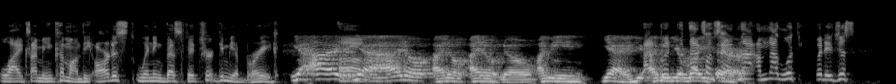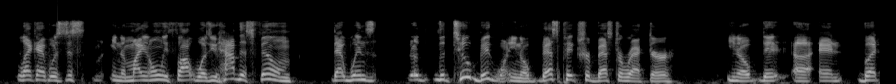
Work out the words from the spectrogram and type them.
likes. I mean, come on, the artist winning Best Picture, give me a break. yeah, I, Um, yeah, I don't, I don't, I don't know. I mean, yeah, you, I, I- mean, but, you're but that's right what I'm saying. I'm not I'm not looking, but it just like I was just you know my only thought was you have this film that wins the, the two big one, you know, Best Picture, Best Director, you know, the uh, and but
